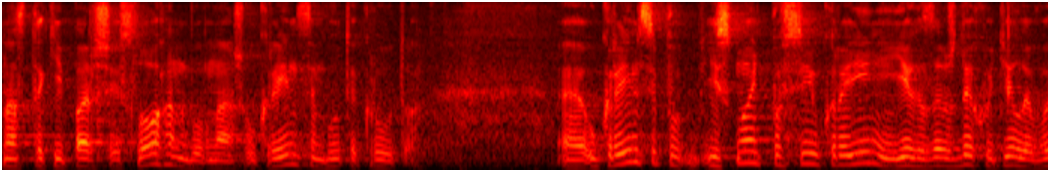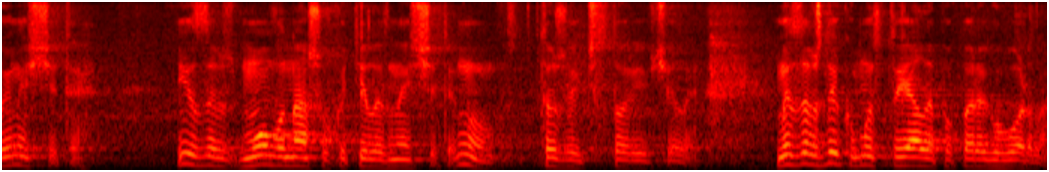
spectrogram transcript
у нас такий перший слоган був наш українцям бути круто. Е, Українці існують по всій Україні, їх завжди хотіли винищити. Їх завжди, мову нашу хотіли знищити. Ну, теж історії вчили. Ми завжди комусь стояли поперек горла.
